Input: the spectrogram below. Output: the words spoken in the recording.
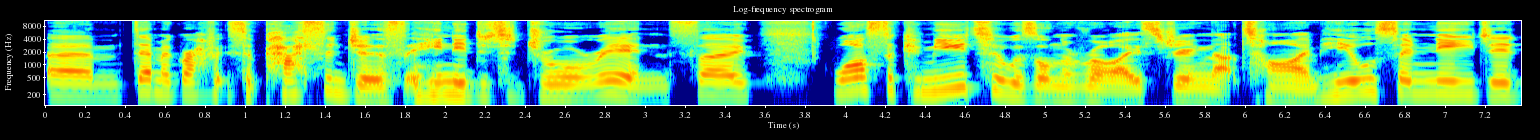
um, demographics of passengers that he needed to draw in. So whilst the commuter was on the rise during that time, he also needed,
